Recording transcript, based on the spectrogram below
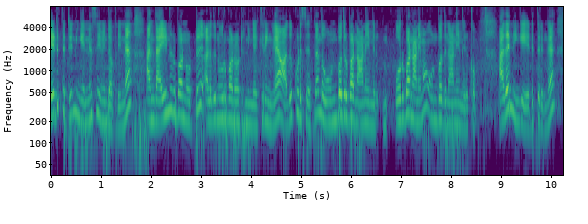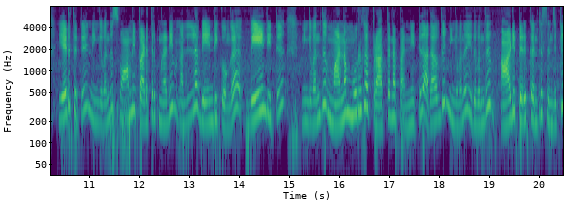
எடுத்துட்டு நீங்கள் என்ன செய்ய வேண்டும் அப்படின்னா அந்த ஐநூறுரூபா நோட்டு அல்லது நூறுரூபா நோட்டு நீங்கள் வைக்கிறீங்களே அது கூட சேர்த்து அந்த ஒன்பது ரூபாய் நாணயம் இருக்கும். ஒரு ரூபாய் நாணயமாக ஒன்பது நாணயம் இருக்கும். அதை நீங்கள் எடுத்துருங்க. எடுத்துட்டு நீங்கள் வந்து சுவாமி படத்திற்கு முன்னாடி நல்லா வேண்டிக்கோங்க. வேண்டிட்டு நீங்கள் வந்து மனமுருக பிரார்த்தனை பண்ணிவிட்டு அதாவது நீங்கள் வந்து இது வந்து ஆடி பெருக்கன்று செஞ்சுட்டு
